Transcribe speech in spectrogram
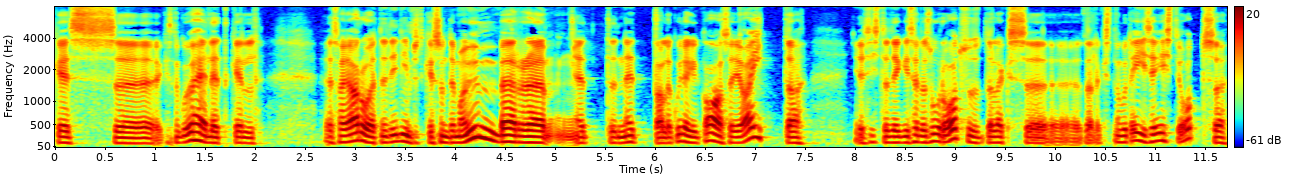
kes, kes nagu ühel hetkel sai aru, et need inimesed, kes on tema ümber, et need talle kuidagi kaasa ei aita. Ja siis ta tegi selle suure otsuse, ta läks, ta läks nagu teise Eesti otsa.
